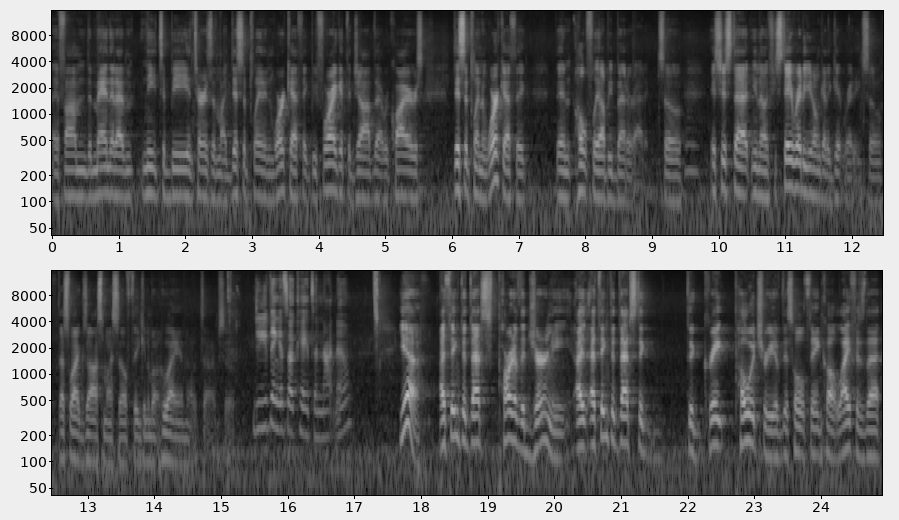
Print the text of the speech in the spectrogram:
If I'm the man that I need to be in terms of my discipline and work ethic before I get the job that requires discipline and work ethic, then hopefully I'll be better at it. So mm. it's just that, you know, if you stay ready, you don't got to get ready. So that's why I exhaust myself thinking about who I am all the time. So. Do you think it's okay to not know? Yeah, I think that that's part of the journey. I, I think that that's the the great poetry of this whole thing called life is that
